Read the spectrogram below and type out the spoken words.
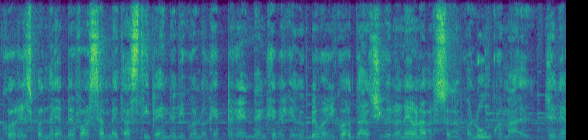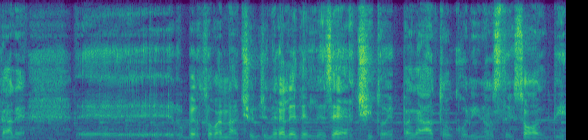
corrisponderebbe forse a metà stipendio di quello che prende, anche perché dobbiamo ricordarci che non è una persona qualunque, ma il generale eh, Roberto Vannacci è un generale dell'esercito, è pagato con i nostri soldi,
